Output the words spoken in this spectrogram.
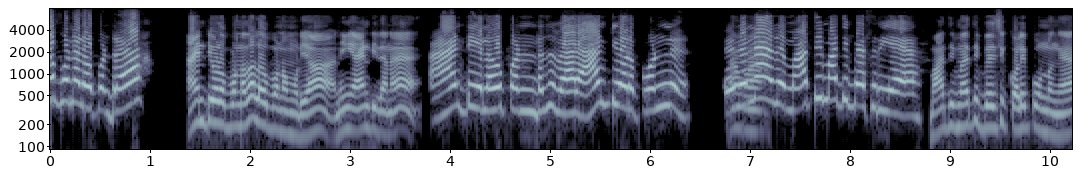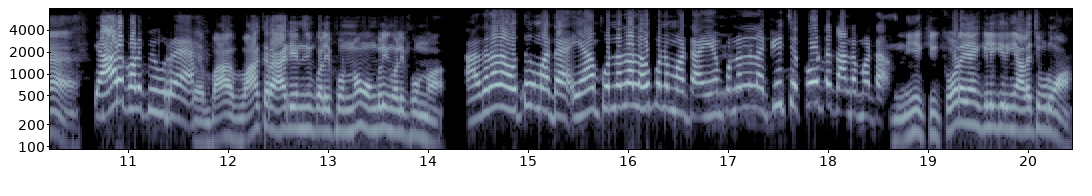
ஏன் பொண்ணை லவ் பண்ற? ஆன்டியோட பொண்ணை தான் லவ் பண்ண முடியும். நீங்க ஆன்டி தானே? ஆன்டியை லவ் பண்றது வேற ஆன்டியோட பொண்ணு. இது என்ன அது மாத்தி மாத்தி பேசுறியே. மாத்தி மாத்தி பேசி கொலை பண்ணுங்க யார குழப்பி விடுற? பாக்குற ஆடியன்ஸும் கொலை பண்ணணும் உங்களையும் கொலை பண்ணணும் அதெல்லாம் நான் ஒத்துக்க மாட்டேன். என் பொண்ணெல்லாம் லவ் பண்ண மாட்டான் என் பொண்ணெல்லாம் நான் கிழிச்ச கோட்டை தாண்ட மாட்டான் நீ கூட ஏன் கிழிக்கிறீங்க? அழைச்சு விடுவோம்.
